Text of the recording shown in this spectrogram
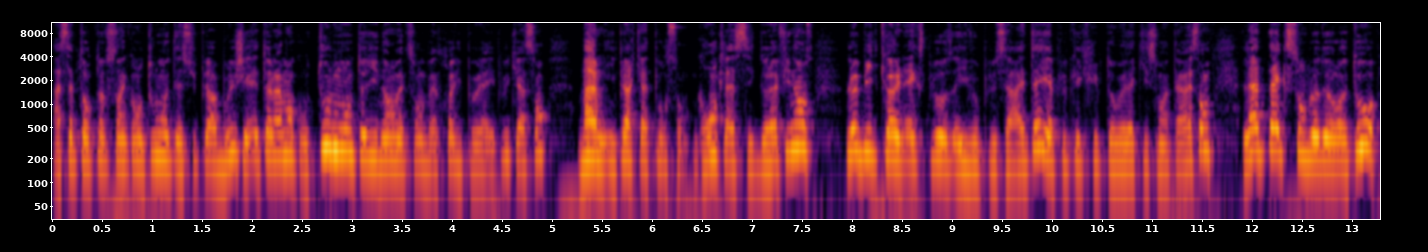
à 79,50, tout le monde était super bullish. Et étonnamment, quand tout le monde te dit non, mais le pétrole, il peut aller plus qu'à 100, bam, il perd 4%. Grand classique de la finance. Le bitcoin explose et il veut plus s'arrêter. Il n'y a plus que les crypto-monnaies qui sont intéressantes. La tech semble de retour.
